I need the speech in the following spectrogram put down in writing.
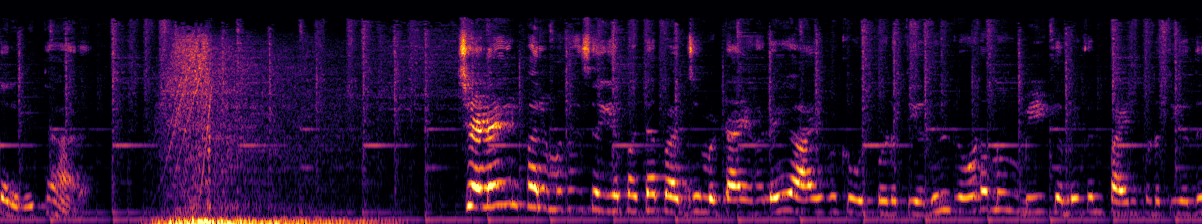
தெரிவித்தார். சென்னையில் பறிமுதல் செய்யப்பட்ட பஞ்சு மிட்டாய்களை ஆய்வுக்கு உட்படுத்தியதில் ரோடமின் பி கெமிக்கல் பயன்படுத்தியது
